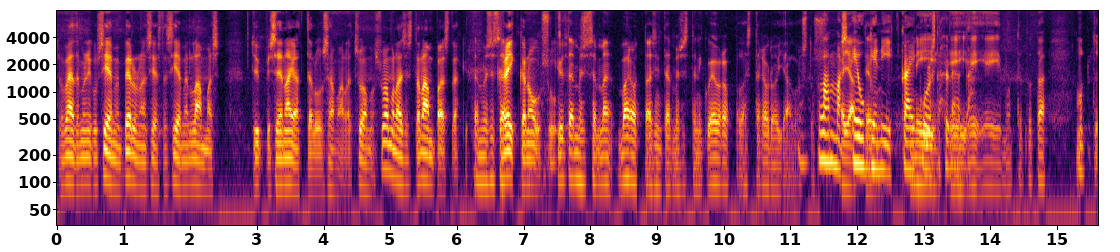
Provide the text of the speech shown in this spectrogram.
se on vähän tämmöinen niin kuin siemen perunan sijasta siemen lammas tyyppiseen ajatteluun samalla, että suom- suomalaisesta lampaasta kreikka nousuu. Kyllä tämmöisessä mä varoittaisin tämmöisestä niin kuin eurooppalaisesta rodonjalostus. Lammas-eugeniikka ei niin, kuulosta hyvältä. Ei, ei, ei, mutta, tota, mutta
